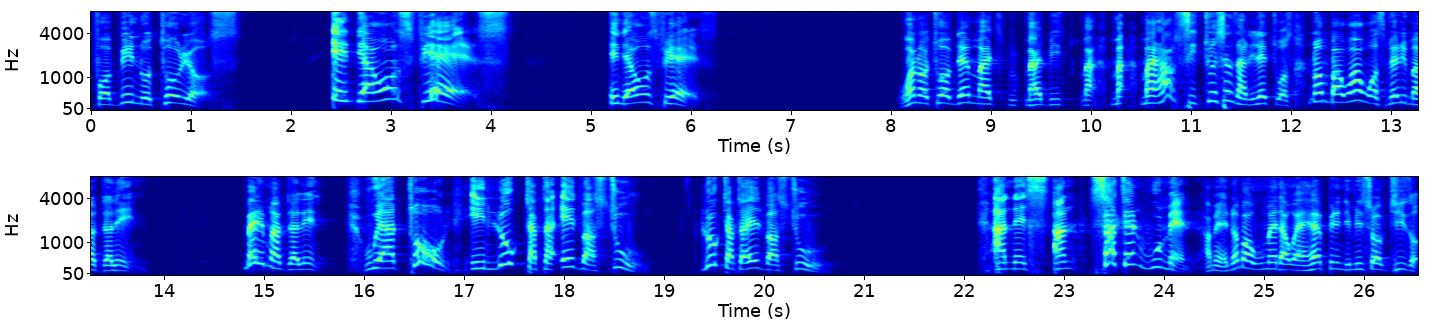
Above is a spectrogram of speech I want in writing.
for being notorious in their own spheres. In their own spheres. One or two of them might, might, be, might, might have situations that relate to us. Number one was Mary Magdalene. Mary Magdalene. We are told in Luke chapter 8, verse 2. Luke chapter 8, verse 2. And, and certain women, I mean, a number of women that were helping in the ministry of Jesus,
